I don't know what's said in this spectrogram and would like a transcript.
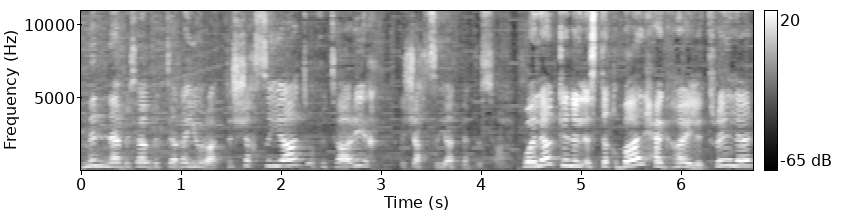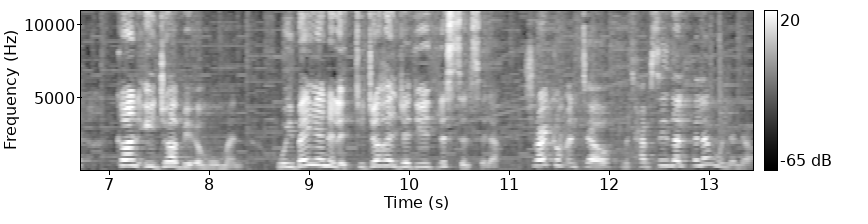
منه بسبب التغيرات في الشخصيات وفي تاريخ الشخصيات نفسهم. ولكن الاستقبال حق هاي ال trailer كان إيجابي عموما ويبين الاتجاه الجديد للسلسلة. إيش رأيكم أنتو؟ متحمسين للفيلم ولا لا؟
